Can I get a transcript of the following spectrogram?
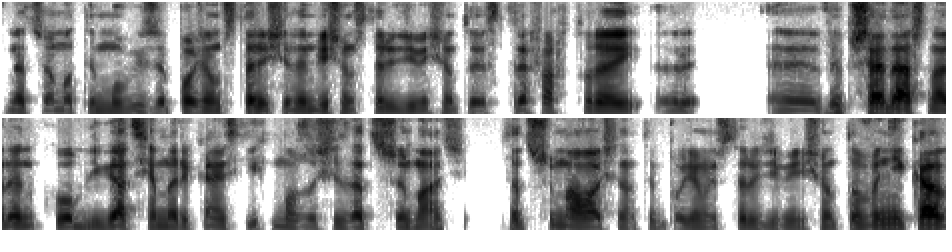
zacząłem o tym mówić, że poziom 4,70, 4,90 to jest strefa, w której e, wyprzedaż na rynku obligacji amerykańskich może się zatrzymać. Zatrzymała się na tym poziomie 4,90. To wynika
